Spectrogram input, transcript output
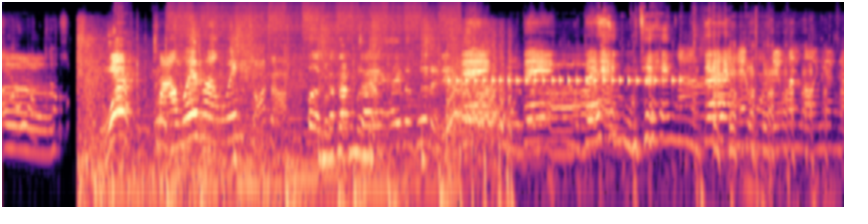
เออเว้ยมาเว้ยมาเว้ยช็อตเหรอเปิดกำลังใจให้เพื่อนๆหน่อยดิหมูเด้งหมูเด้งหมูเด้งหมูเด้งไอ้หมูเด้งมันร้องยังไง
